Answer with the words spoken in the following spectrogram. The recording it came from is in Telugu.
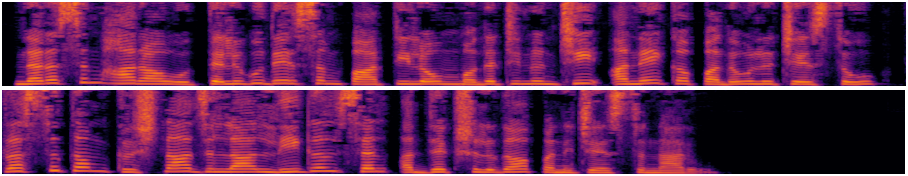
నరసింహారావు తెలుగుదేశం పార్టీలో మొదటి నుంచి అనేక పదవులు చేస్తూ ప్రస్తుతం కృష్ణా జిల్లా లీగల్ సెల్ అధ్యక్షులుగా పనిచేస్తున్నారు.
